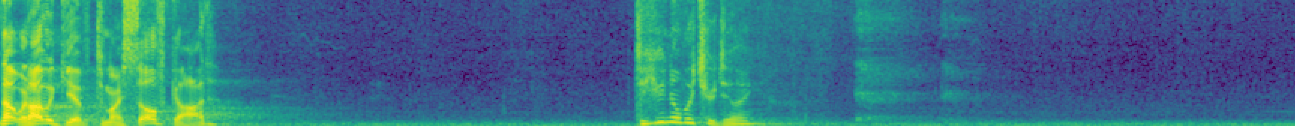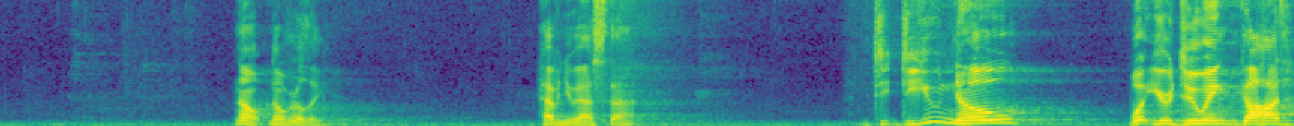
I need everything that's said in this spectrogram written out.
Not what I would give to myself, God. Do you know what you're doing? No, no, really. Haven't you asked that? Do, do you know what you're doing, God?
